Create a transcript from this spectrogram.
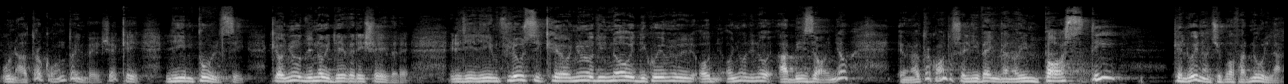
un altro conto invece che gli impulsi che ognuno di noi deve ricevere, gli, gli influssi che ognuno di noi, di cui ognuno, ognuno di noi ha bisogno, e un altro conto se gli vengano imposti che lui non ci può fare nulla.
